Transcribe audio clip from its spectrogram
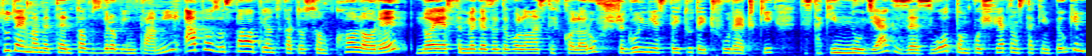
tutaj mamy ten top z drobinkami, a pozostała piątka to są kolory. No ja jestem mega zadowolona z tych kolorów, szczególnie z tej tutaj czwóreczki. To jest taki nudziak ze złotą poświatą, z takim pyłkiem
